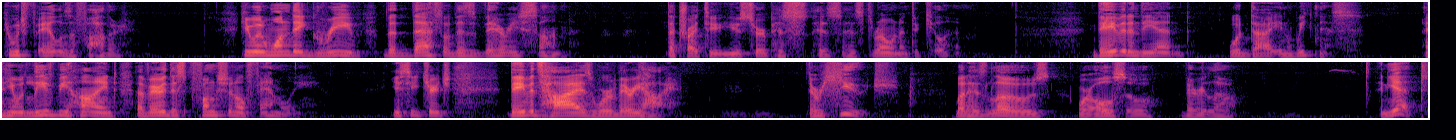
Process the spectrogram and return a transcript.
He would fail as a father. He would one day grieve the death of this very son that tried to usurp his, his, his throne and to kill him. David, in the end, would die in weakness and he would leave behind a very dysfunctional family. You see, church, David's highs were very high, they were huge, but his lows were also very low. And yet,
